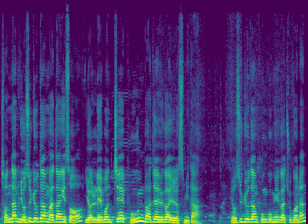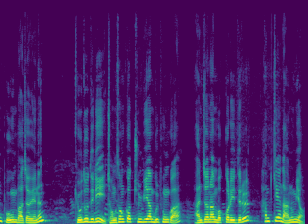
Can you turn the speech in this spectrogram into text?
전남 여수교당 마당에서 14번째 보은바자회가 열렸습니다. 여수교당 본공회가 주관한 보은바자회는 교도들이 정성껏 준비한 물품과 안전한 먹거리들을 함께 나누며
